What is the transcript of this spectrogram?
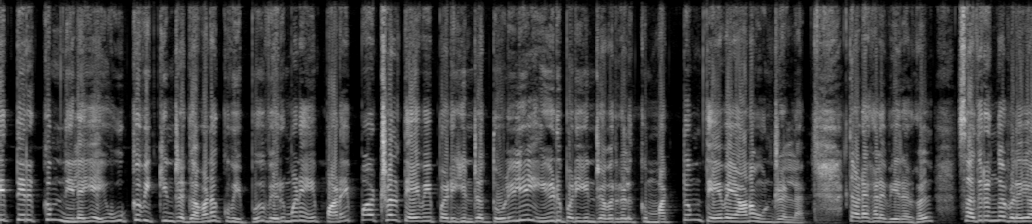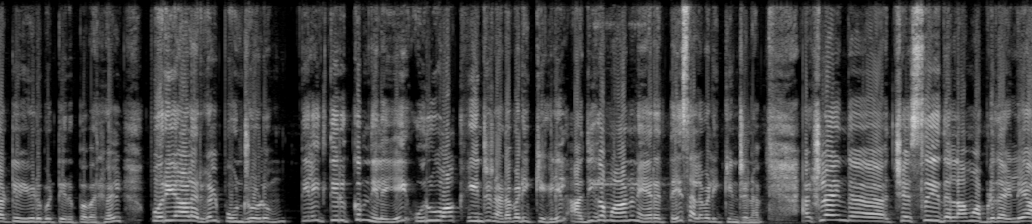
நிலைத்திருக்கும் நிலையை ஊக்குவிக்கின்ற கவனக்குவிப்பு வெறுமனே படைப்பாற்றல் தேவைப்படுகின்ற தொழிலில் ஈடுபடுகின்றவர்களுக்கு மட்டும் தேவையான ஒன்றல்ல. தடகள வீரர்கள் சதுரங்க விளையாட்டில் ஈடுபட்டிருப்பவர்கள் பொறியாளர்கள் போன்றோரும் திளைத்திருக்கும் நிலையை உருவாக்குகின்ற நடவடிக்கைகளில் அதிகமான நேரத்தை செலவழிக்கின்றன ஆக்சுவலாக இந்த செஸ் இதெல்லாமும் அப்படிதான் இல்லையா?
